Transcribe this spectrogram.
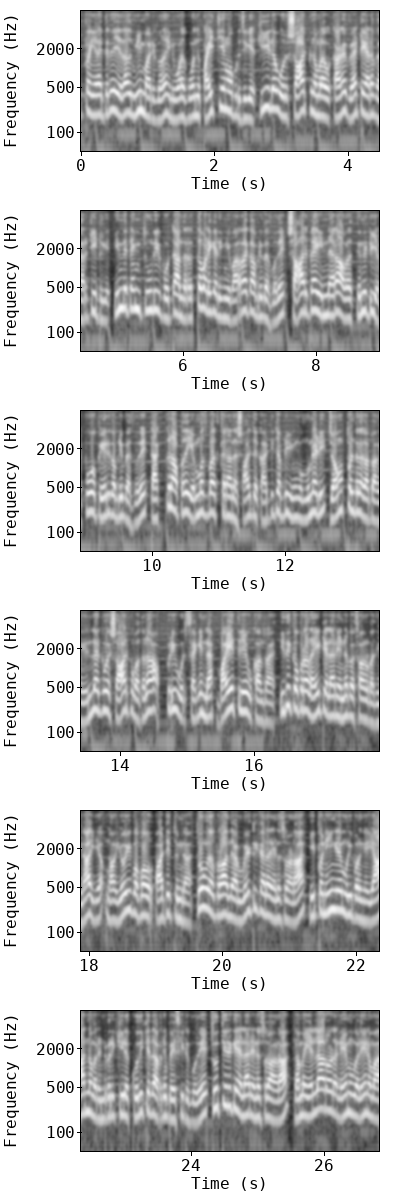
இப்போ எனக்கு தெரிஞ்ச ஏதாவது மீன் மாட்டிக்கணும் உனக்கு கொஞ்சம் பைத்தியமா பிடிச்சிருக்கு. கீழே ஒரு ஷார்க் நம்மளுக்காக வேட்டையாட விரட்டிட்டு இருக்கு. இந்த டைம் தூண்டில் போட்டு அந்த ரத்த வடைக்கு நீங்க வர்றக்கா அப்படின்னு பேசும்போது ஷார்க்கா இந்நேரம் அவரை தின்னுட்டு எப்போ பேருக்கு அப்படின்னு பேசும்போது டக்குன்னு அப்பதான் எம்எஸ் பாஸ்கர் அந்த ஷார்க்கை கட்டிட்டு அப்படி இவங்க முன்னாடி ஜம்ப் பண்றதை காட்டுவாங்க. எல்லாருக்குமே ஷார்க்கு பார்த்தோன்னா அப்படி ஒரு செகண்ட்ல பயத்திலே உட்காந்துறாங்க இதுக்கப்புறம் நைட் எல்லாரும் என்ன பேசுவாங்க பாத்தீங்கன்னா யோ- நான் யோகி பாபா ஒரு பாட்டி தூங்கினா தூங்கின அப்புறம் அந்த மிலிட்டரிக்காரன் என்ன சொல்றானா இப்போ நீங்களே முடிவு பண்ணுங்க யார் நம்ம ரெண்டு பேரும் கீழே குதிக்கிறது அப்படின்னு பேசிட்டு இருக்கும்போது சுத்தி இருக்க எல்லாரும் என்ன சொல்றாங்கன்னா நம்ம எல்லாரோட நேமுகளையும் நம்ம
